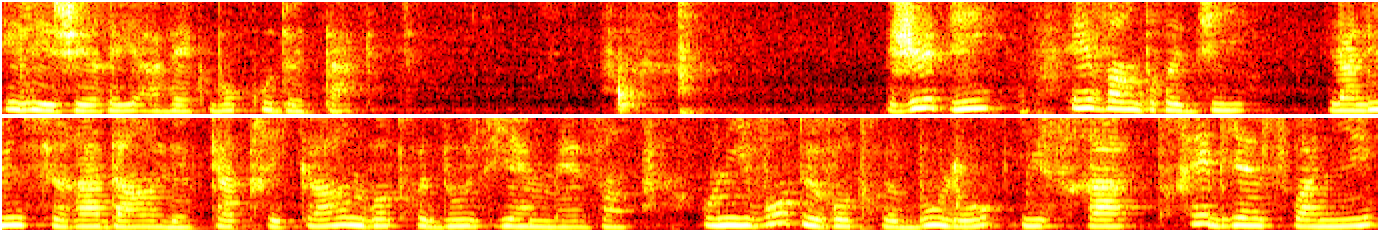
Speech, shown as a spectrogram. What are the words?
et les gérer avec beaucoup de tact. Jeudi et vendredi, la lune sera dans le Capricorne, votre douzième maison. Au niveau de votre boulot, il sera très bien soigné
